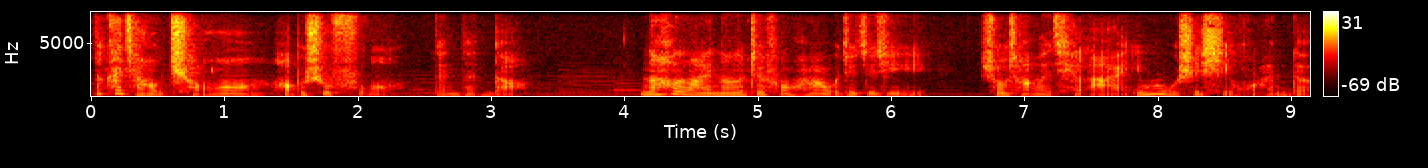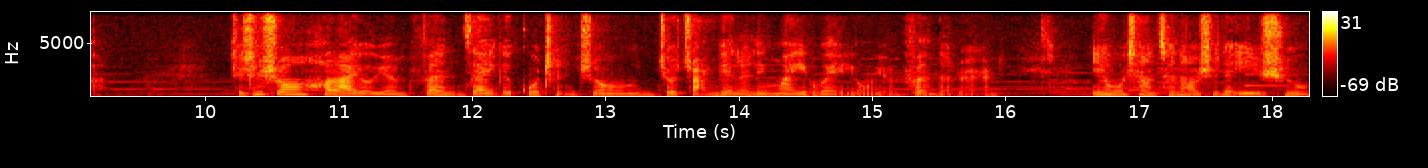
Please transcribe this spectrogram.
那看起来好穷哦，好不舒服哦。等等的，那后来呢？这幅画我就自己收藏了起来，因为我是喜欢的。只是说后来有缘分，在一个过程中就转给了另外一位有缘分的人。因为我想陈老师的艺术，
